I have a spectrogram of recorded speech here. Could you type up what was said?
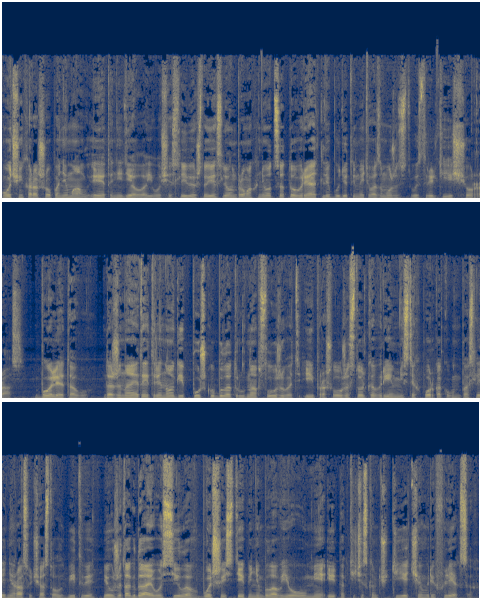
очень хорошо понимал, и это не делало его счастливее, что если он промахнется, то вряд ли будет иметь возможность выстрелить еще раз. Более того, даже на этой треноге пушку было трудно обслуживать, и прошло уже столько времени с тех пор, как он последний раз участвовал в битве, и уже тогда его сила в большей степени была в его уме и тактическом чутье, чем в рефлексах.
